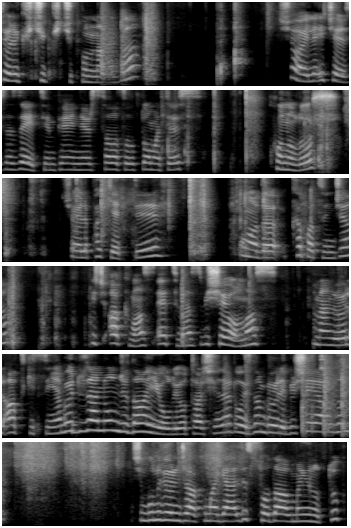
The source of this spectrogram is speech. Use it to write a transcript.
Şöyle küçük küçük bunlar da. Şöyle içerisine zeytin, peynir, salatalık, domates konulur. Şöyle paketli. Ona da kapatınca hiç akmaz, etmez, bir şey olmaz. Hemen böyle at gitsin ya. Böyle düzenli olunca daha iyi oluyor o tarz şeyler. O yüzden böyle bir şey aldım. Şimdi bunu görünce aklıma geldi. Soda almayı unuttuk.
